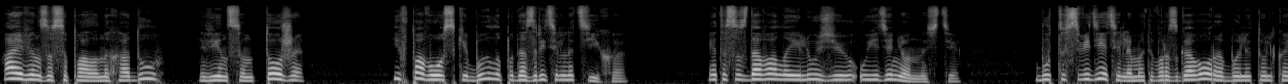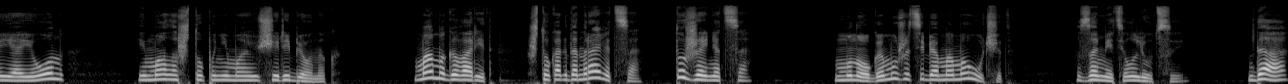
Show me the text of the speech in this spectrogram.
Айвен засыпала на ходу, Винсент тоже, и в повозке было подозрительно тихо. Это создавало иллюзию уединенности. Будто свидетелем этого разговора были только я и он, и мало что понимающий ребенок. «Мама говорит, что когда нравится, то женятся», «Многому же тебя мама учит», — заметил Люций. «Да,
